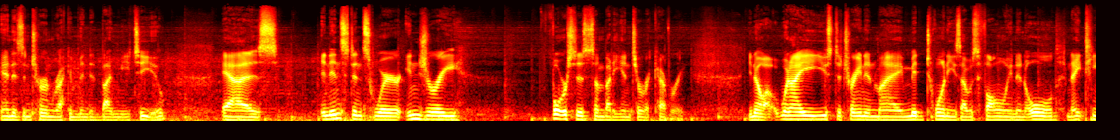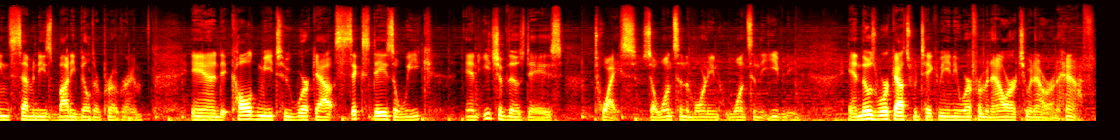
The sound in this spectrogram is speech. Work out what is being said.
and is in turn recommended by me to you as an instance where injury forces somebody into recovery. You know, when I used to train in my mid 20s, I was following an old 1970s bodybuilder program, and it called me to work out six days a week, and each of those days twice. So once in the morning, once in the evening. And those workouts would take me anywhere from an hour to an hour and a half.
